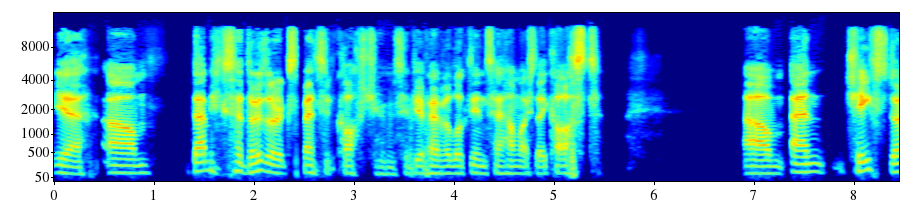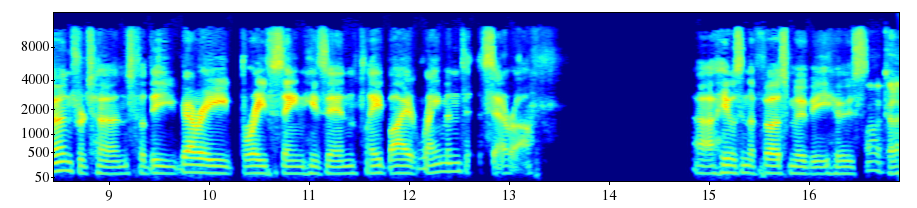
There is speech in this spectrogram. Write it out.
Yeah. Um, that being said, those are expensive costumes if you've ever looked into how much they cost. Um, and Chief Sterns returns for the very brief scene he's in, played by Raymond Serra. Uh, he was in the first movie. Who's Okay.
